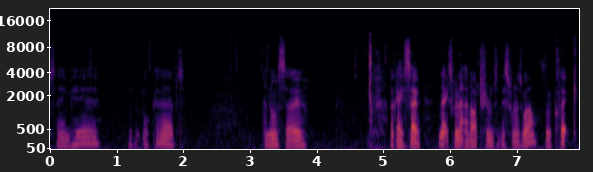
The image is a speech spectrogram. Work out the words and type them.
Same here, a little bit more curved. And also, okay, so next we're going to add our trim to this one as well. So click,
